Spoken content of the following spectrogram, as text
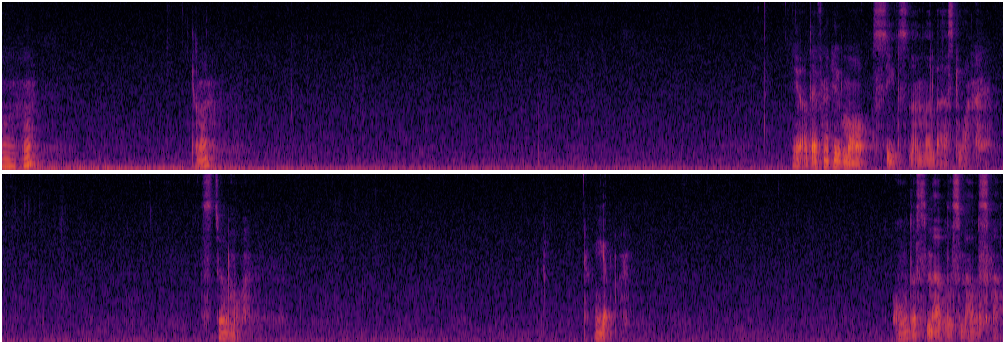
Mm-hmm. Come on. Yeah, definitely more seeds than the last one. Still more. Yep. Oh, the smell, the smell, the smell.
